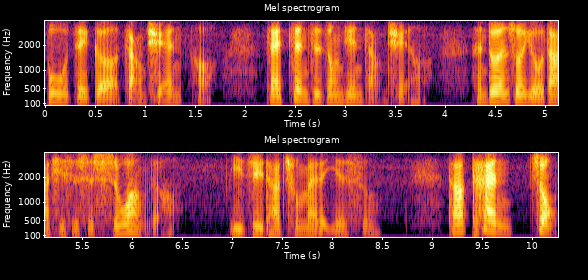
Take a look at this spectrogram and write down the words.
不这个掌权？哈，在政治中间掌权？哈，很多人说犹大其实是失望的，哈，以至于他出卖了耶稣。他看重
